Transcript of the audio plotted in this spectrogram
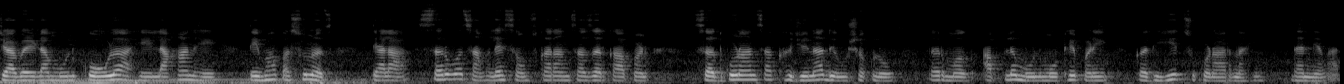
ज्या वेळेला मूल कोवळं आहे लहान आहे तेव्हापासूनच त्याला सर्व चांगल्या संस्कारांचा जर का आपण सद्गुणांचा खजिना देऊ शकलो तर मग आपलं मूल मोठेपणी कधीही चुकणार नाही. धन्यवाद.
